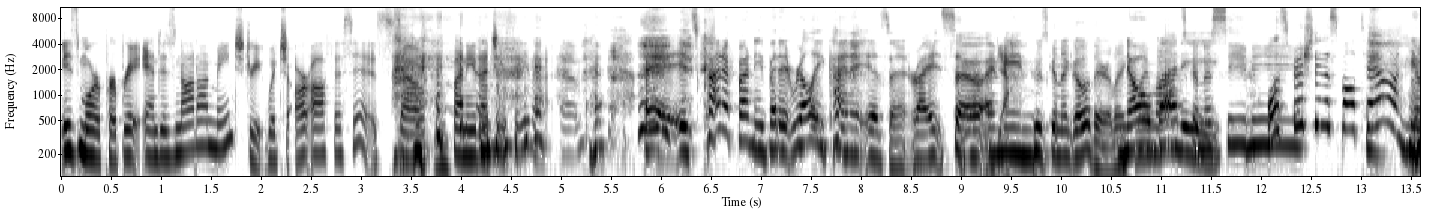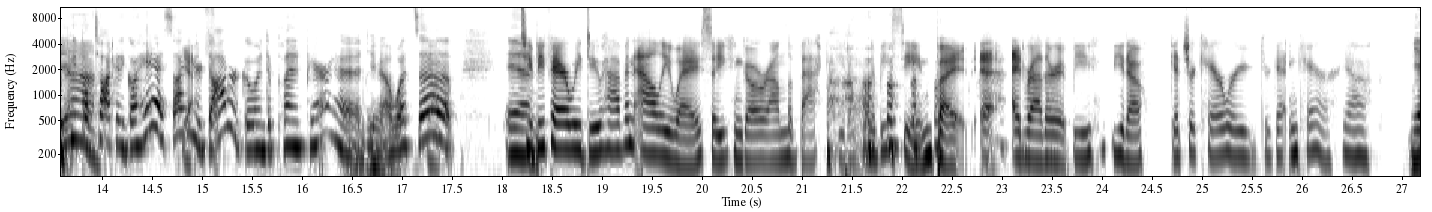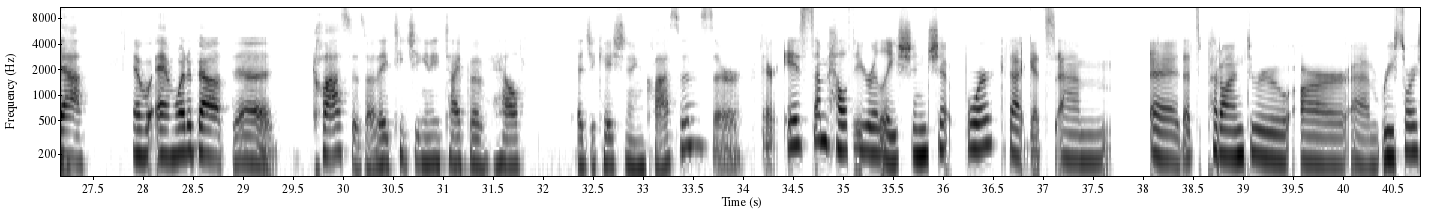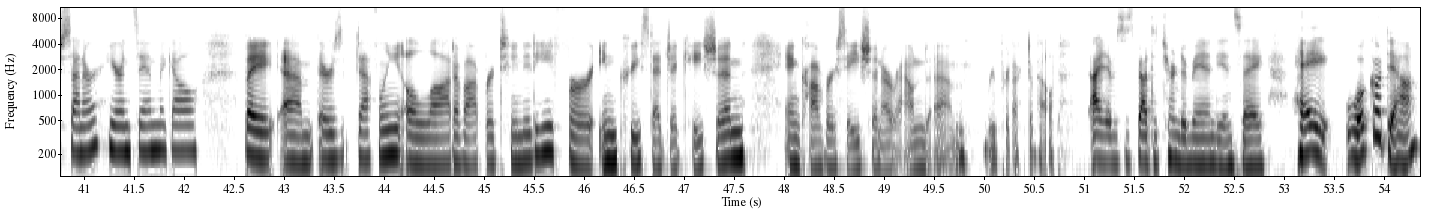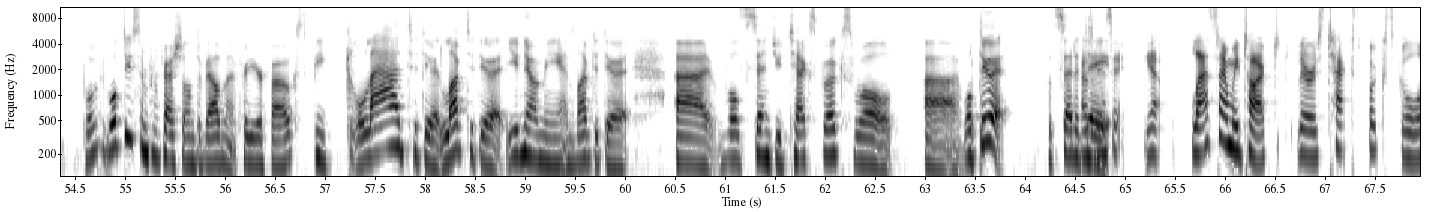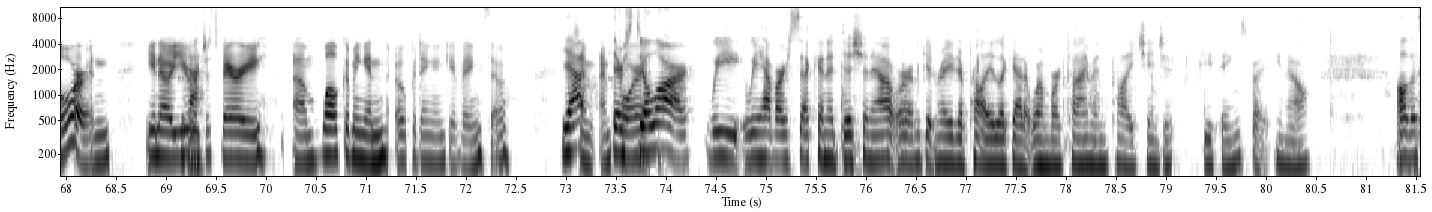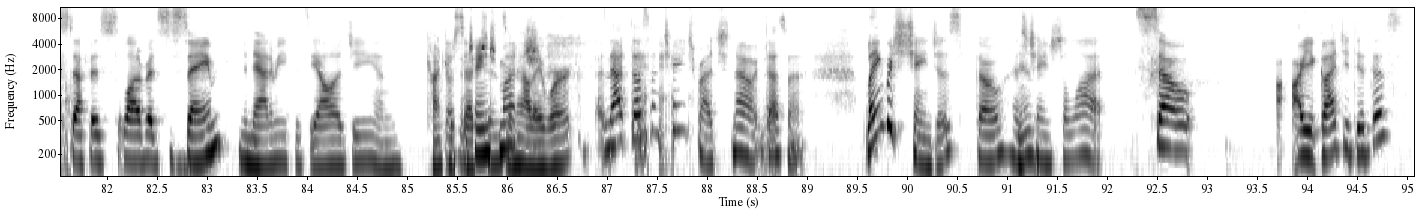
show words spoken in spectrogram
is more appropriate and is not on Main Street, which our office is. So funny that you say that. Um, it's kind of funny, but it really kind of isn't, right? So Yeah. I Yeah. mean, Who's gonna go there? Like my mom's gonna see me. well, especially in a small town, you know, people Yeah. and go, "Hey, I saw your daughter go into Planned Parenthood. You Yeah. know, what's Yeah. up?" And to be fair, we do have an alleyway, so you can go around the back if you don't want to be seen. But uh, I'd rather it be, you know, get your care where you're getting care. Yeah. yeah, and and what about the classes? Are they teaching any type of health education in classes or? There is some healthy relationship work that gets um uh, that's put on through our um, resource center here in San Miguel, but um, there's definitely a lot of opportunity for increased education and conversation around um, reproductive health. I was just about to turn to Mandy and say, "Hey, we'll go down. We'll we'll do some professional development for your folks. Be glad to do it. Love to do it. You know me. I'd love to do it. Uh, we'll send you textbooks. We'll uh, we'll do it. Let's set a I was gonna date. say, yeah. Last time we talked, there was textbooks galore, and you know you Yeah. were just very um, welcoming and opening and giving. So yeah, I'm- I'm there still it. are. We we have our second edition out, where I'm getting ready to probably look at it one more time and probably change a few things. But you know, all this stuff is a lot of it's the same: anatomy, physiology, and Doesn't change contraceptions and how they work. And that doesn't change much. No, it doesn't. Language changes, though, has Yeah. changed a lot. So, are you glad you did this?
